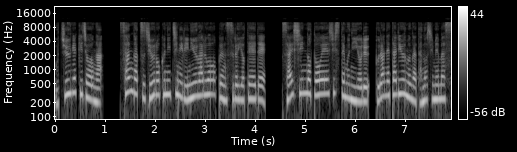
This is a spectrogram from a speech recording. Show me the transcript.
宇宙劇場が3月16日にリニューアルオープンする予定で、最新の投影システムによるプラネタリウムが楽しめます。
